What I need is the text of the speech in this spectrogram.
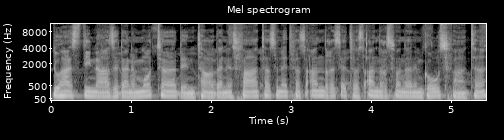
Du hast die Nase deiner Mutter, den Teint deines Vaters und etwas anderes, etwas anderes von deinem Großvater,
